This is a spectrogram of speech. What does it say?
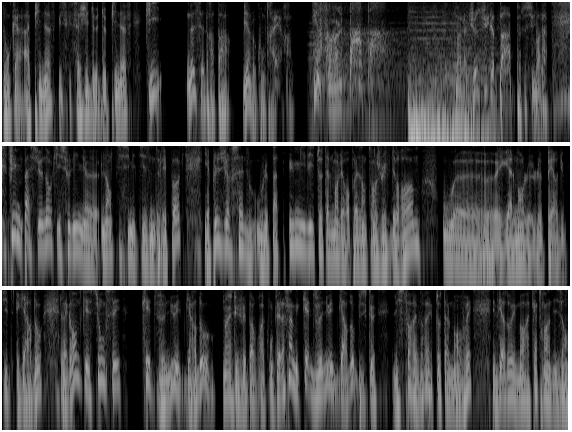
donc à, à Pie IX, puisqu'il s'agit de, de Pie IX, qui ne cédera pas, bien au contraire. Il Papa. Voilà, je suis le pape. Je suis voilà. Film passionnant qui souligne euh, l'antisémitisme de l'époque. Il y a plusieurs scènes où, où le pape humilie totalement les représentants juifs de Rome, ou euh, également le, le père du petit Edgardo. La grande question, c'est qu'est devenu Edgardo? Parce que je ne vais pas vous raconter la fin, mais qu'est devenu Edgardo Puisque l'histoire est vraie, totalement vraie. Edgardo est mort à 90 ans.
